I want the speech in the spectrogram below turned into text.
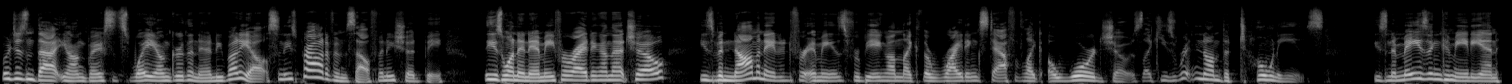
which isn't that young, but it's way younger than anybody else. And he's proud of himself, and he should be. He's won an Emmy for writing on that show. He's been nominated for Emmys for being on like the writing staff of like award shows. Like he's written on the Tonys. He's an amazing comedian,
